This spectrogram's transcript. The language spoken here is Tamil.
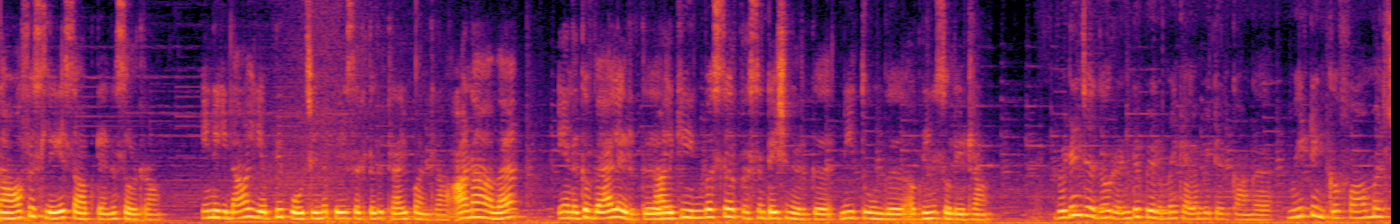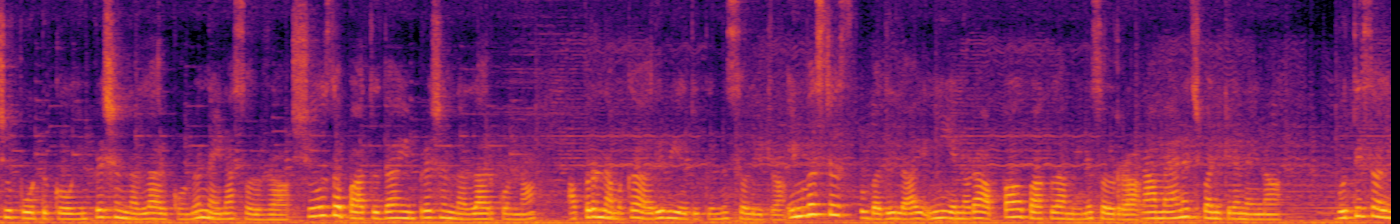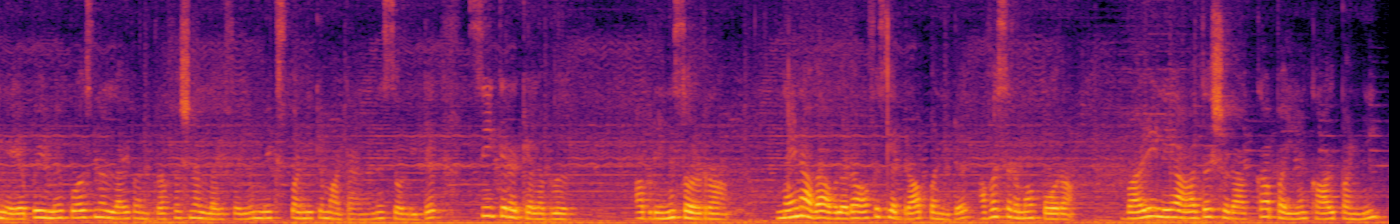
நான் ஆஃபீஸ்லேயே சாப்பிட்டேன்னு சொல்கிறான் இன்னைக்கு நாள் எப்படி போச்சுன்னு பேசுகிறதுக்கு ட்ரை பண்ணுறான் ஆனால் அவன் எனக்கு வேலை இருக்குது நாளைக்கு இன்வெஸ்டர் ப்ரெசன்டேஷன் இருக்குது நீ தூங்கு அப்படின்னு சொல்லிடுறான். விடிஞ்சதும் ரெண்டு பேருமே கிளம்பிட்டு இருக்காங்க. மீட்டிங்க்கு ஃபார்மல் ஷூ போட்டுக்கோ இம்ப்ரெஷன் நல்லா இருக்கும்னு நைனா சொல்கிறா ஷூஸை பார்த்து தான் இம்ப்ரெஷன் நல்லா இருக்கும்னா அப்புறம் நமக்கு அறிவு எதுக்குன்னு சொல்லிடுறான் இன்வெஸ்டர்ஸ்க்கு பதிலாக நீ என்னோட அப்பாவை பார்க்கலாமேன்னு சொல்கிறா நான் மேனேஜ் பண்ணிக்கிறேன் நைனா. புத்திசாலிங்க எப்பயுமே பர்சனல் லைஃப் அண்ட் ப்ரொஃபஷனல் லைஃப்பையும் மிக்ஸ் பண்ணிக்க மாட்டாங்கன்னு சொல்லிட்டு சீக்கிரம் கிளம்பு அப்படின்னு சொல்கிறான் நைனாவை அவளோட ஆஃபீஸில் ட்ராப் பண்ணிவிட்டு அவசரமாக போகிறான் வழியிலே ஆதர்ஷோட அக்கா பையன் கால் பண்ணி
